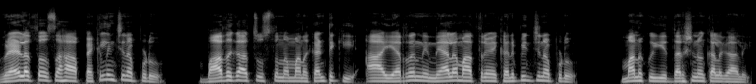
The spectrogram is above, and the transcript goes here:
వేళ్ళతో సహా పెకిలించినప్పుడు బాధగా చూస్తున్న మన కంటికి ఆ ఎర్రని నేల మాత్రమే కనిపించినప్పుడు మనకు ఈ దర్శనం కలగాలి.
